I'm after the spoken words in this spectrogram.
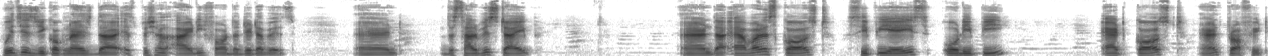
which is recognized the special id for the database and the service type and the average cost cpas odp at cost and profit.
